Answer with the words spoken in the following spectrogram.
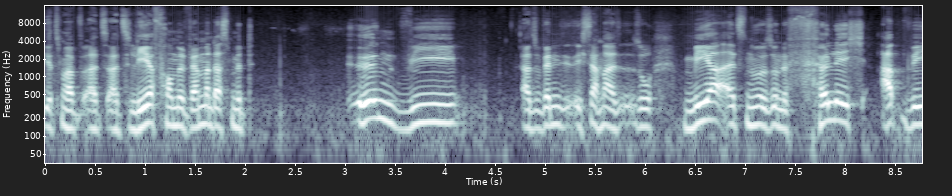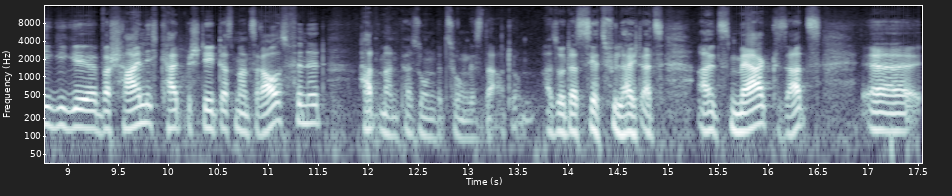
jetzt mal als, als Lehrformel, wenn man das mit irgendwie also wenn ich sage mal so mehr als nur so eine völlig abwegige Wahrscheinlichkeit besteht, dass man es rausfindet, hat man personenbezogenes Datum. Also das jetzt vielleicht als, als Merksatz. Äh,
